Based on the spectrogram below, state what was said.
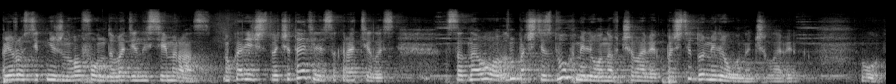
при росте книжного фонда в 1,7 раз, но количество читателей сократилось с одного, ну, почти с 2 миллионов человек, почти до миллиона человек. Вот.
